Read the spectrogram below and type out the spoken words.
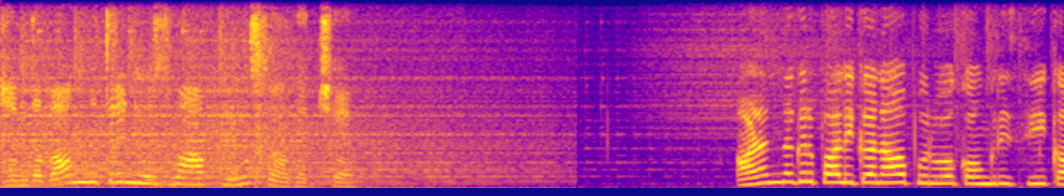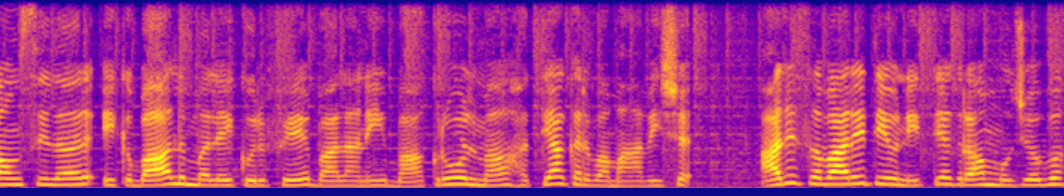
અહેમદાબાદ મિત્ર ન્યૂઝમાં આપનું સ્વાગત છે. આણંદ નગરપાલિકાના પૂર્વ કોંગ્રેસી કાઉન્સિલર ઇકબાલ મલેક ઉર્ફે બાલાની બાકરોલમાં હત્યા કરવામાં આવી છે. આજે સવારે તેઓ નિત્યક્રમ મુજબ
